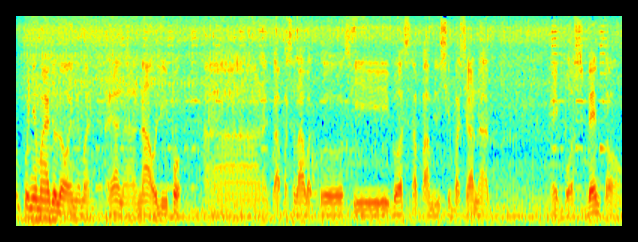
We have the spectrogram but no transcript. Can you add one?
Naman po niya mga idol, okay naman. Ayan, ah, nauli po. Nagpapasalamat po si Boss sa family si Bastian at kay Boss Bentong.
